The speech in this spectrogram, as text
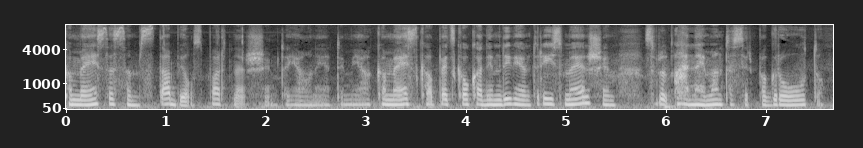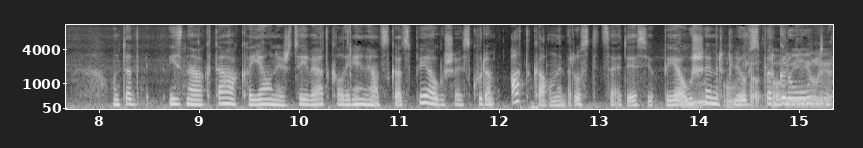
ka mēs esam stabils partneris šim jaunietim. Jā, ka mēs kā pēc kaut kādiem diviem, trīs mēnešiem saprotam, ah, nē, man tas ir pa grūtu. Un tad iznāk tā, ka jauniešu dzīvē atkal ir ienācis kāds pieaugušais, kuram atkal nevar uzticēties, jo pieaugušiem ir kļuvis par grūtu.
